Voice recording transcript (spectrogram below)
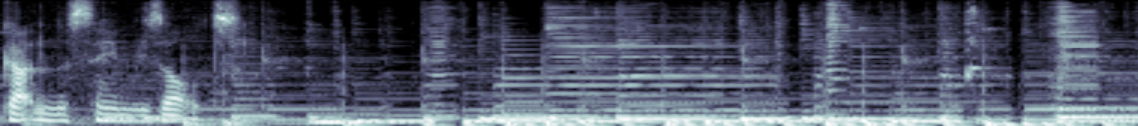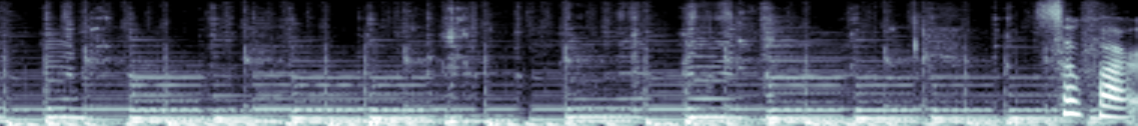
gotten the same results. So far,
